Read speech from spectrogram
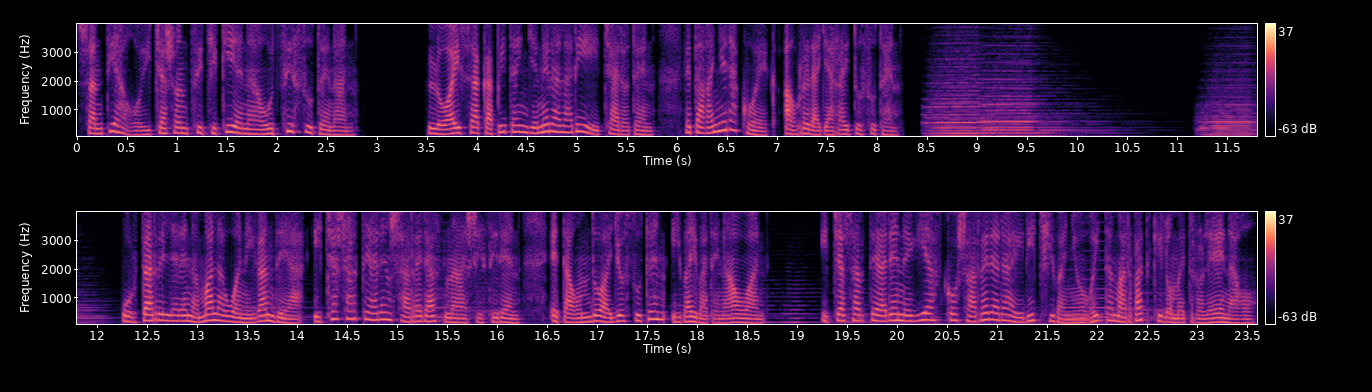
Santiago itxasontzi txikiena utzi zutenan, Loaiza kapitain generalari itxaroten, eta gainerakoek aurrera jarraitu zuten. Urtarrilaren amalauan igandea, itxasartearen sarreraz nahasi ziren, eta ondoa jo zuten ibai baten ahoan. Itxasartearen egiazko sarrerara iritsi baino hogeita mar bat kilometro lehenago.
